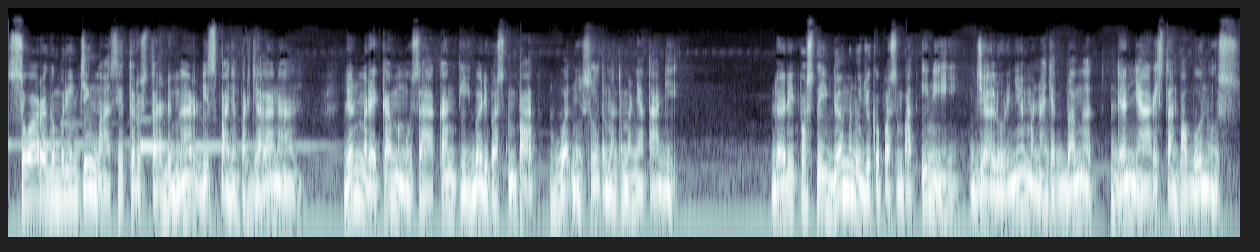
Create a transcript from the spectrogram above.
Suara gemerincing masih terus terdengar di sepanjang perjalanan. Dan mereka mengusahakan tiba di pos 4 buat nyusul teman-temannya tadi. Dari pos 3 menuju ke pos 4 ini, jalurnya menanjak banget dan nyaris tanpa bonus.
